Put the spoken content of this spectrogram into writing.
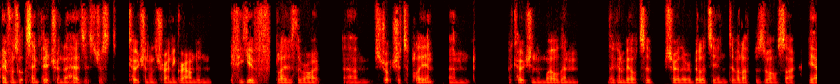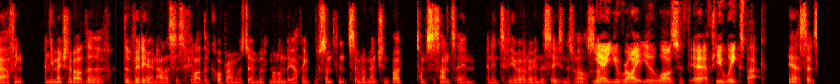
Everyone's got the same picture in their heads. It's just coaching on the training ground. And if you give players the right um, structure to play in and are coaching them well, then they're going to be able to show their ability and develop as well. So yeah, I think. And you mentioned about the the video analysis, if you like, the Corberán was doing with Molumby. I think there's something similar mentioned by Tom Asante in an interview earlier in the season as well. So, yeah, you're right. There was a, a few weeks back. Yeah, so it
